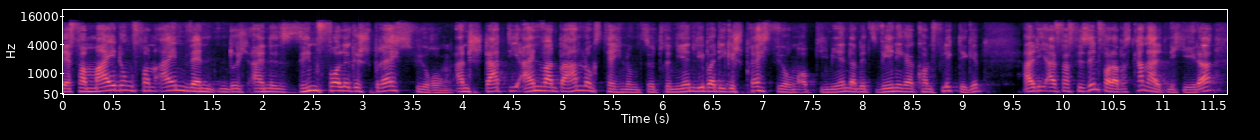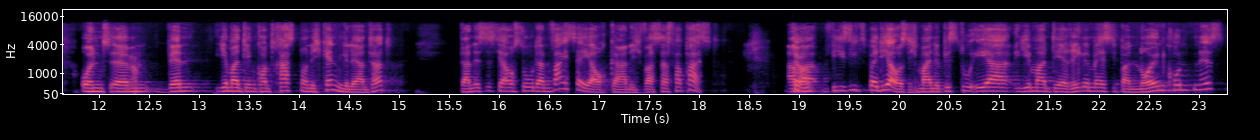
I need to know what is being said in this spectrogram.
der Vermeidung von Einwänden durch eine sinnvolle Gesprächsführung, anstatt die Einwandbehandlungstechnik zu trainieren, lieber die Gesprächsführung optimieren, damit es weniger Konflikte gibt, halte ich einfach für sinnvoll. Aber es kann halt nicht jeder. Und ähm, ja. wenn jemand den Kontrast noch nicht kennengelernt hat, dann ist es ja auch so, dann weiß er ja auch gar nicht, was er verpasst. Aber ja. wie sieht's bei dir aus? Ich meine, bist du eher jemand, der regelmäßig bei neuen Kunden ist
